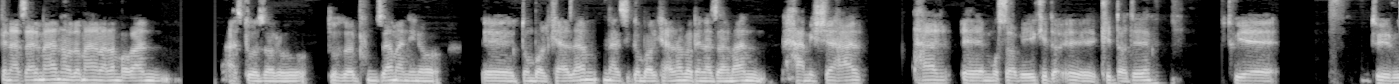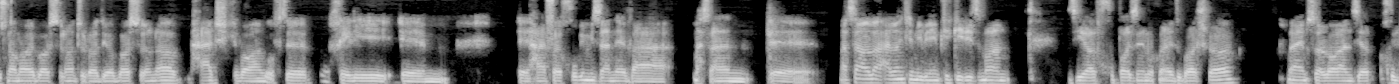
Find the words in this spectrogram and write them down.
به نظر من حالا من الان واقعا از 2015 من اینو دنبال کردم نزدیک دنبال کردم و به نظر من همیشه هر هر مسابقه که داده توی توی روزنامه های بارسلونا تو رادیو بارسلونا هر که واقعا گفته خیلی حرفای خوبی می‌زنه و مثلا مثلا الان که می‌بینیم که گریزمان زیاد خوب بازی نمی‌کنه تو باشگاه و امسال واقعا زیاد خوب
